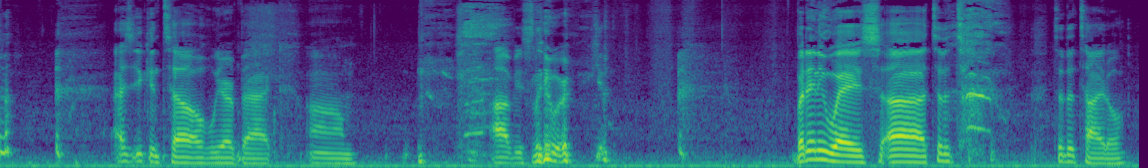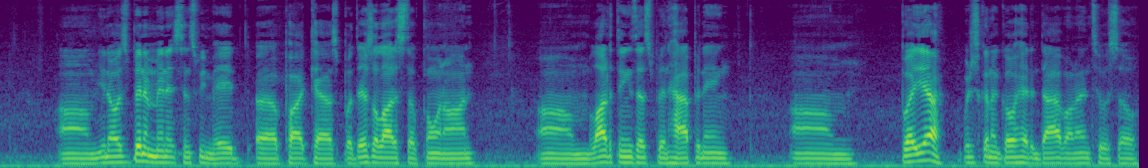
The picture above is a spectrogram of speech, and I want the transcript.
As you can tell, we are back. Um, obviously, we're. You know. But anyways, uh, to the t- to the title. Um, you know, it's been a minute since we made a podcast, but there's a lot of stuff going on. Um, a lot of things that's been happening. Um, but yeah, we're just gonna go ahead and dive on into it. So,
